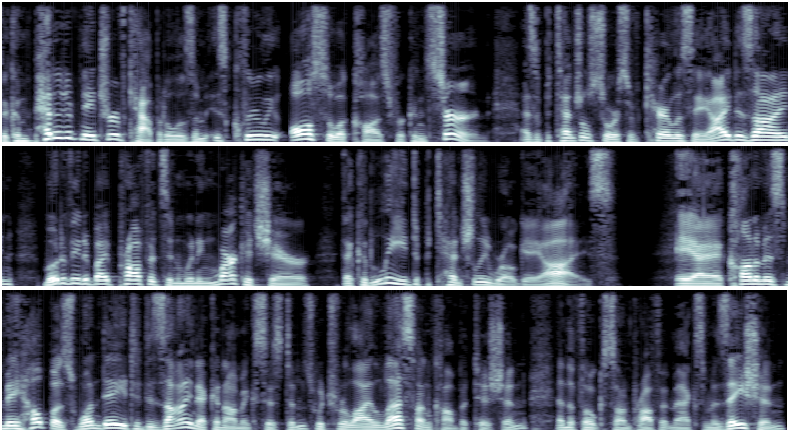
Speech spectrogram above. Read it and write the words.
the competitive nature of capitalism is clearly also a cause for concern, as a potential source of careless AI design, motivated by profits and winning market share, that could lead to potentially rogue AIs. AI economists may help us one day to design economic systems which rely less on competition and the focus on profit maximization,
